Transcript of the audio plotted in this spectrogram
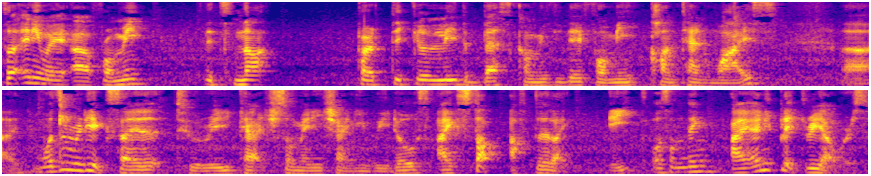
So anyway, uh, for me, it's not particularly the best community day for me content-wise. Uh, wasn't really excited to really catch so many shiny Weedles. I stopped after like 8 or something. I only played 3 hours.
